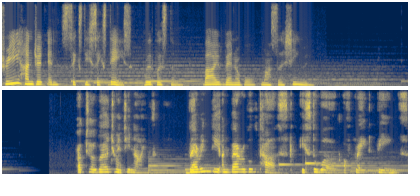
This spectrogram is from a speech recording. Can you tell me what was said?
366 Days with Wisdom by Venerable Master Xing Yun. October 29th. Bearing the unbearable task is the work of great beings.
